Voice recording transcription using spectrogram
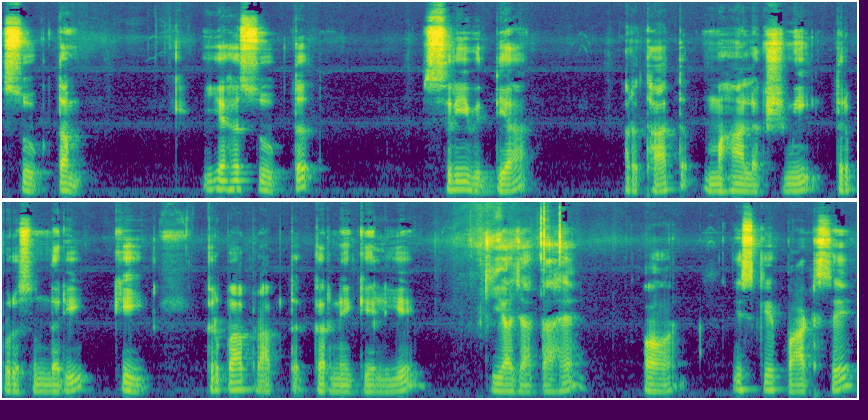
सूक्तम। यह सूक्त श्री विद्या अर्थात महालक्ष्मी त्रिपुर सुंदरी की कृपा प्राप्त करने के लिए किया जाता है और इसके पाठ से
